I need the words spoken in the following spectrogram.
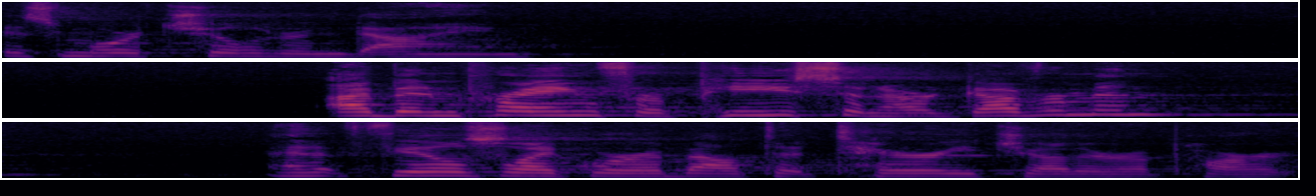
is more children dying. I've been praying for peace in our government, and it feels like we're about to tear each other apart.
